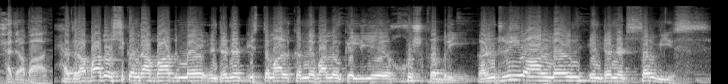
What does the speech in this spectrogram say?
हैदराबाद। हैदराबाद और सिकंदराबाद में इंटरनेट इस्तेमाल करने वालों के लिए खुशखबरी। Country online internet service.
